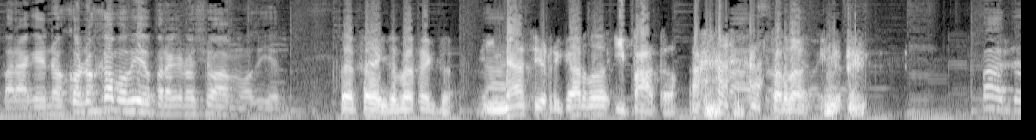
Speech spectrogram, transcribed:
para que nos conozcamos bien, para que nos llevamos bien. Perfecto, perfecto. Ignacio, Ricardo y Pato. Perdón. Pato,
